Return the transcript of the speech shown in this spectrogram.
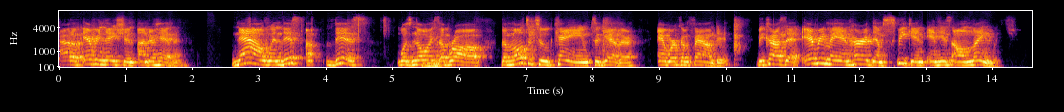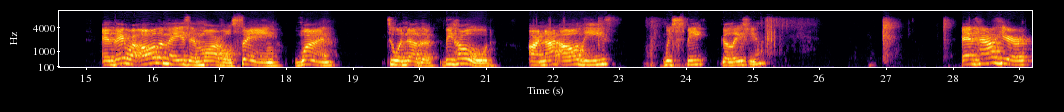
out of every nation under heaven. Now, when this, uh, this was noise abroad, the multitude came together and were confounded, because that every man heard them speaking in his own language. And they were all amazed and marveled, saying one to another, Behold, are not all these which speak Galatians? And how here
